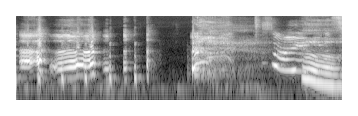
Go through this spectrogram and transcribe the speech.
that. Sorry, Oh.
